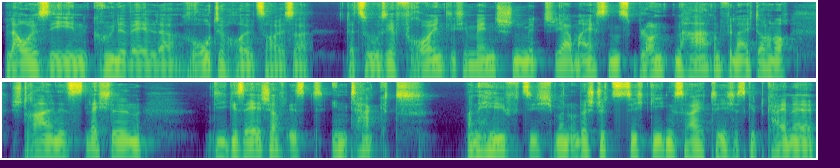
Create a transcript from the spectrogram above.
blaue Seen, grüne Wälder, rote Holzhäuser, dazu sehr freundliche Menschen mit, ja, meistens blonden Haaren, vielleicht auch noch strahlendes Lächeln. Die Gesellschaft ist intakt, man hilft sich, man unterstützt sich gegenseitig, es gibt keine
